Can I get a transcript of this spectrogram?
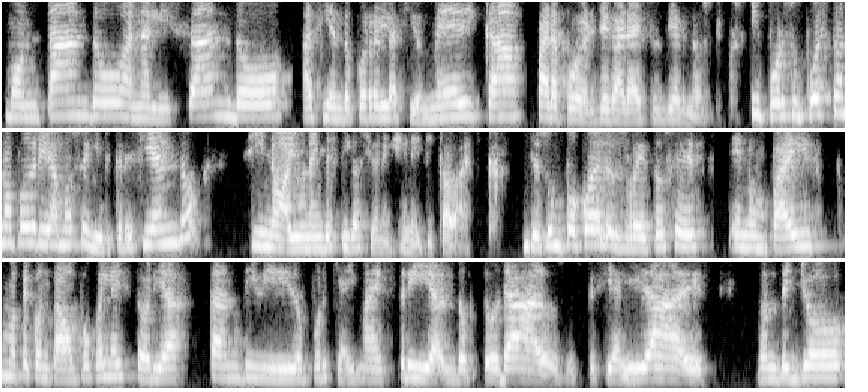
montando, analizando, haciendo correlación médica para poder llegar a esos diagnósticos. Y por supuesto no podríamos seguir creciendo si no hay una investigación en genética básica. Entonces, un poco de los retos es en un país, como te contaba un poco en la historia, tan dividido porque hay maestrías, doctorados, especialidades, donde yo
